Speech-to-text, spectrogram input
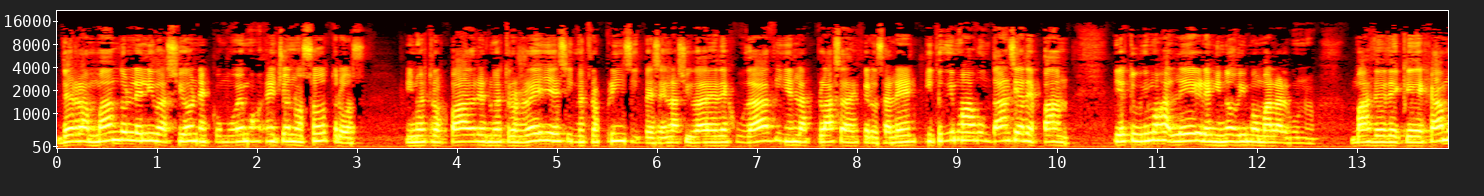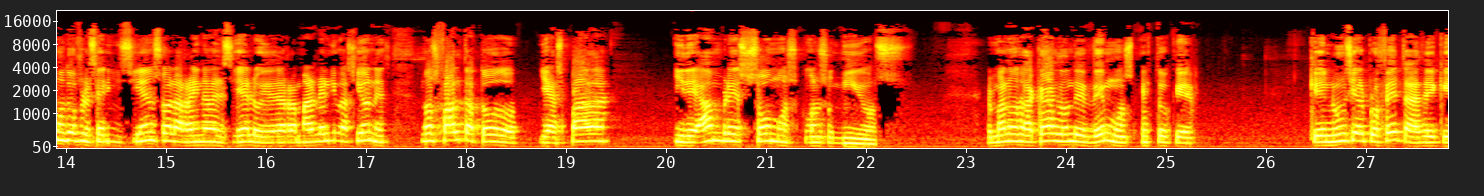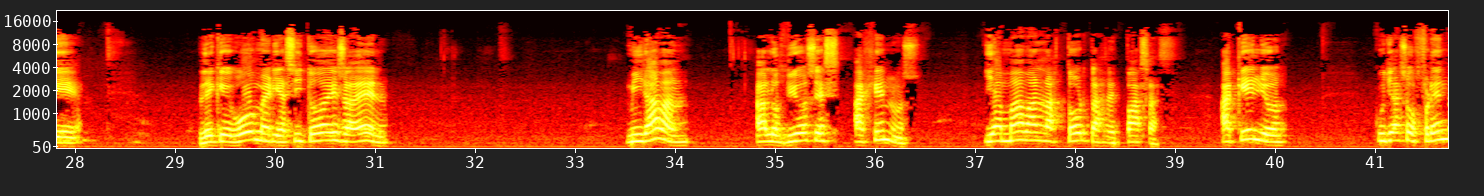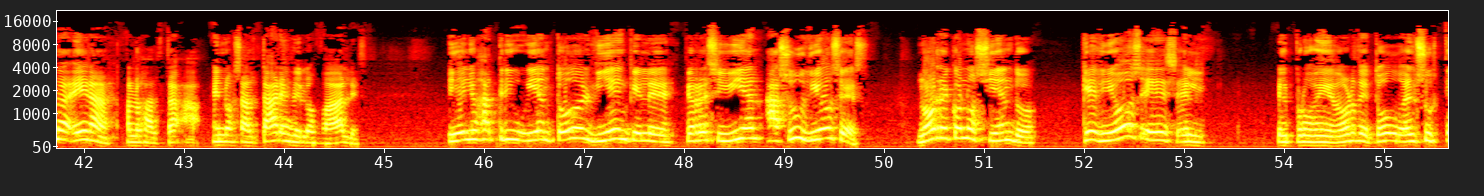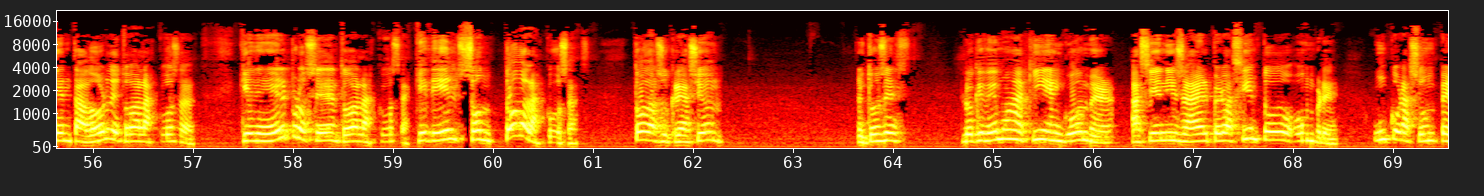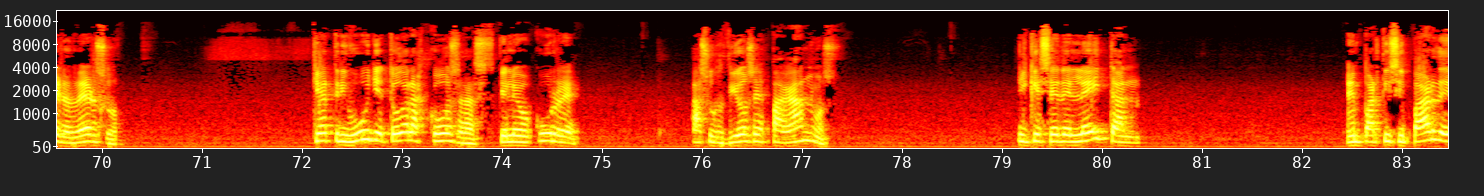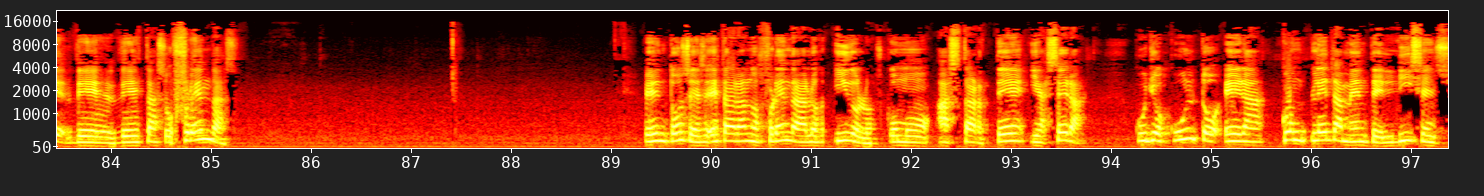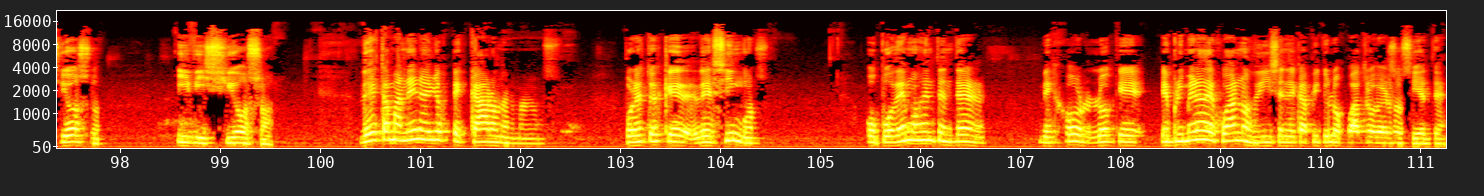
derramándole libaciones como hemos hecho nosotros y nuestros padres, nuestros reyes y nuestros príncipes en las ciudades de Judá y en las plazas de Jerusalén, y tuvimos abundancia de pan, y estuvimos alegres y no vimos mal alguno. Mas desde que dejamos de ofrecer incienso a la Reina del cielo y de derramarle libaciones, nos falta todo, y a espada y de hambre somos consumidos. Hermanos, acá es donde vemos esto que, que enuncia el profeta, de que, de que Gomer y así toda Israel miraban a los dioses ajenos y amaban las tortas de pasas, aquellos cuyas ofrendas eran en los altares de los Baales. Y ellos atribuían todo el bien que, le, que recibían a sus dioses no reconociendo que Dios es el, el proveedor de todo, el sustentador de todas las cosas, que de Él proceden todas las cosas, que de Él son todas las cosas, toda su creación. Entonces, lo que vemos aquí en Gomer, así en Israel, pero así en todo hombre, un corazón perverso, que atribuye todas las cosas que le ocurre a sus dioses paganos y que se deleitan en participar de, estas ofrendas. Entonces, estas eran ofrendas a los ídolos como Astarte y Acera, cuyo culto era completamente licencioso y vicioso. De esta manera ellos pecaron, hermanos. Por esto es que decimos, o podemos entender mejor lo que en primera de Juan nos dice en el capítulo 4, verso 7.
